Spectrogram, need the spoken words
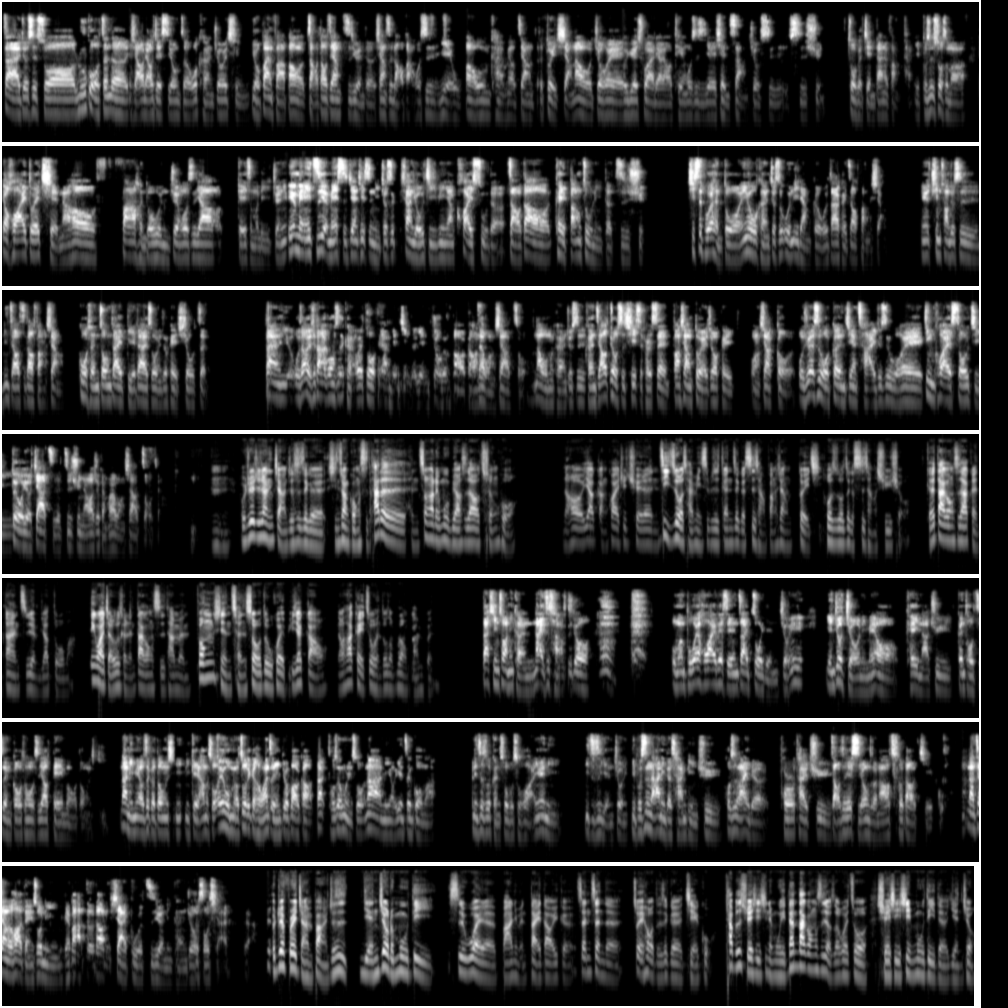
再来就是说，如果真的想要了解使用者，我可能就会请有办法帮我找到这样资源的，像是老板或是业务，帮我问问看有没有这样的对象，那我就会约出来聊聊天，或是直接线上就是私讯做个简单的访谈，也不是说什么要花一堆钱，然后发很多问卷，或是要。给什么礼券？因为没资源、没时间，其实你就是像游击兵一样，快速的找到可以帮助你的资讯。其实不会很多，因为我可能就是问一两个，我大家可以知道方向。因为清创就是你只要知道方向，过程中在迭代的时候，你就可以修正。但我知道有些大公司可能会做非常严谨的研究跟报告，再往下走。那我们可能就是可能只要六十七十 percent 方向对了，就可以往下够了。我觉得是我个人经验差异，就是我会尽快收集对我有价值的资讯，然后就赶快往下走，这样。嗯，我觉得就像你讲的，就是这个新创公司，它的很重要的目标是要存活，然后要赶快去确认自己做的产品是不是跟这个市场方向对齐，或者说这个市场需求。可是大公司它可能当然资源比较多嘛。另外角度，可能大公司他们风险承受度会比较高，然后它可以做很多种不同版本。但新创你可能那一次尝试就，我们不会花一堆时间在做研究，因为研究久了你没有可以拿去跟投资人沟通或是要 demo 的东西。那你没有这个东西，你你给他们说，哎，我们有做了一个很完整研究报告，但投资人问你说，那你有验证过吗？你这时候可能说不出话，因为你。你只是研究你，你不是拿你的产品去，或是拿你的 prototype 去找这些使用者，然后测到结果。那这样的话，等于说你你没办法得到你下一步的资源，你可能就收起来了，对啊。我觉得 Fred 讲很棒，就是研究的目的是为了把你们带到一个真正的最后的这个结果，它不是学习性的目的。但大公司有时候会做学习性目的的研究，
